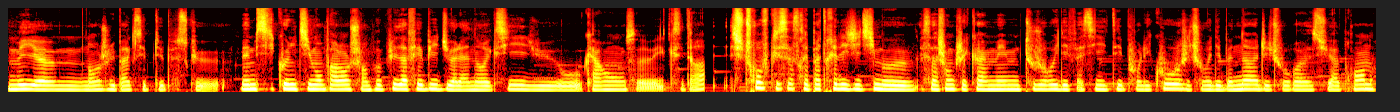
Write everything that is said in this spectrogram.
Mais euh, non je l'ai pas accepté parce que même si cognitivement parlant je suis un peu plus affaiblie dû à l'anorexie, dû aux carences euh, etc. Je trouve que ça serait pas très légitime euh, sachant que j'ai quand même toujours eu des facilités pour les cours, j'ai toujours eu des bonnes notes, j'ai toujours su apprendre.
